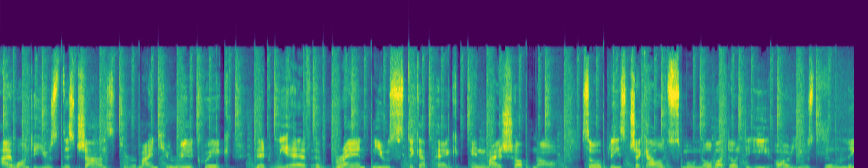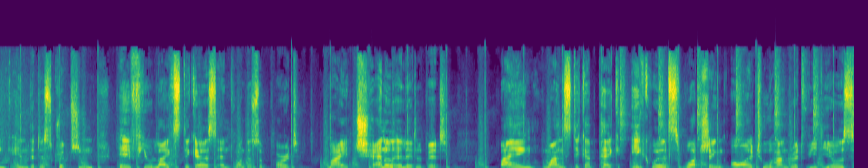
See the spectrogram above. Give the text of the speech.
I want to use this chance to remind you real quick that we have a brand new sticker pack in my shop now. So please check out smoenova.de or use the link in the description if you like stickers and want to support my channel a little bit. Buying one sticker pack equals watching all 200 videos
